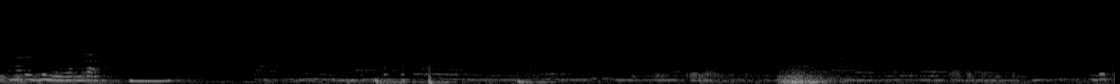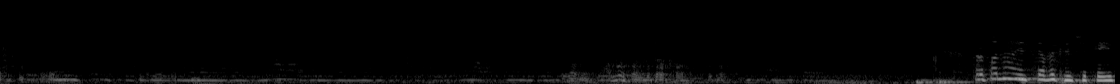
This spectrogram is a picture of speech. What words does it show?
е. Ми розуміємо, да. Мікрофон? Ласка. Пропонується виключити із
